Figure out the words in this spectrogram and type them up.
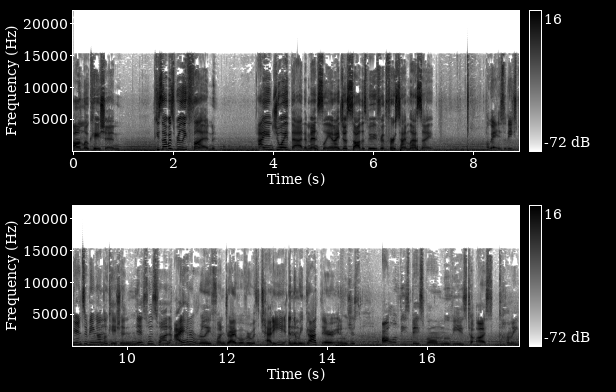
on location because that was really fun. I enjoyed that immensely, and I just saw this movie for the first time last night. okay, so the experience of being on location, this was fun. I had a really fun drive over with Teddy, and then we got there, and it was just all of these baseball movies to us coming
